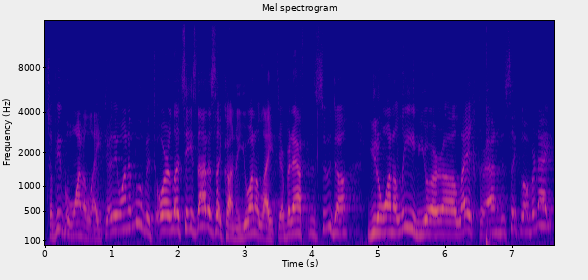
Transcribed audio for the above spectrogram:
So people want to light there, they want to move it. Or let's say it's not a sakana, you want to light there, but after the Suda, you don't want to leave your uh, leichter out in the sukkah overnight.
